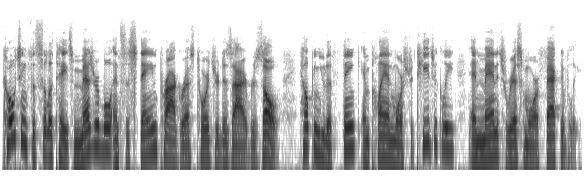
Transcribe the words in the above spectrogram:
Coaching facilitates measurable and sustained progress towards your desired result, helping you to think and plan more strategically and manage risk more effectively.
